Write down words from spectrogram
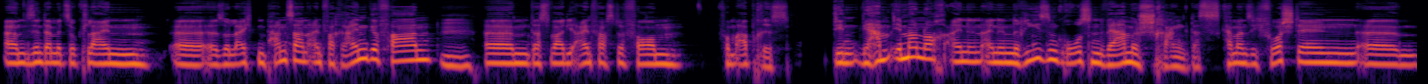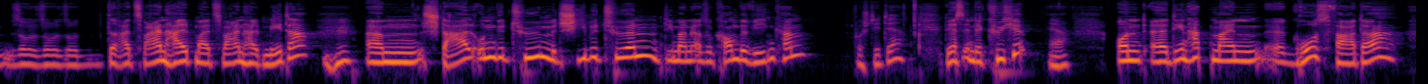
Ähm, die sind dann mit so kleinen, äh, so leichten Panzern einfach reingefahren. Mhm. Ähm, das war die einfachste Form vom Abriss den, wir haben immer noch einen, einen riesengroßen Wärmeschrank. Das kann man sich vorstellen, ähm, so, so, so drei, zweieinhalb mal zweieinhalb Meter. Mhm. Ähm, Stahlungetüm mit Schiebetüren, die man also kaum bewegen kann. Wo steht der? Der ist in der Küche. Ja. Und äh, den hat mein äh, Großvater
